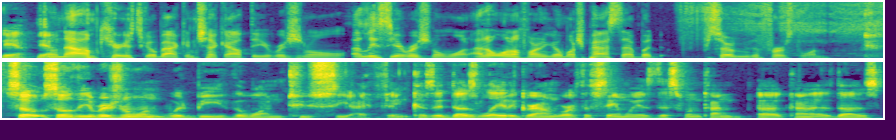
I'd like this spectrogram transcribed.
yeah yeah So now I'm curious to go back and check out the original, at least the original one. I don't want to want to go much past that, but certainly the first one. So, so the original one would be the one to see, I think, because it does lay the groundwork the same way as this one kind uh, kind of does,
